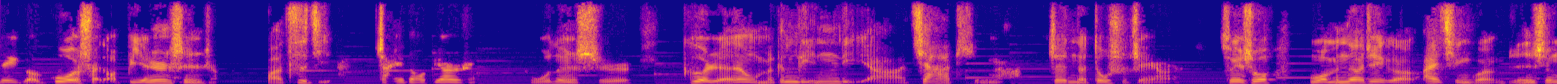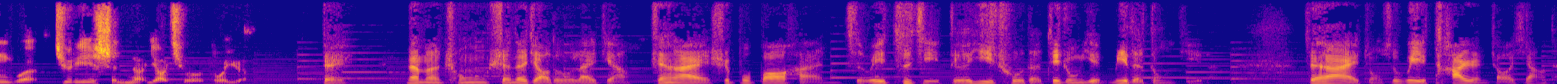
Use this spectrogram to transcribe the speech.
这个锅甩到别人身上。把自己摘到边上，无论是个人，我们跟邻里啊、家庭啊，真的都是这样。所以说，我们的这个爱情观、人生观，距离神的要求有多远？对。那么从神的角度来讲，真爱是不包含只为自己得益处的这种隐秘的动机的。真爱总是为他人着想的，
